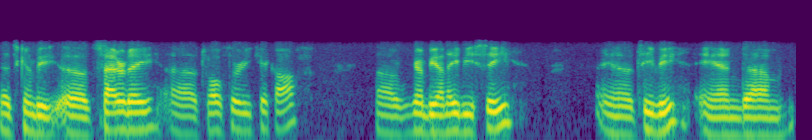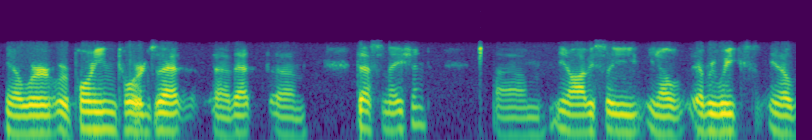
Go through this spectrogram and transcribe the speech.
It's going to be uh, Saturday, uh, twelve thirty kickoff. Uh, we're going to be on ABC uh, TV, and um, you know we're we're pointing towards that uh, that um, destination. Um, you know, obviously, you know every week, you know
